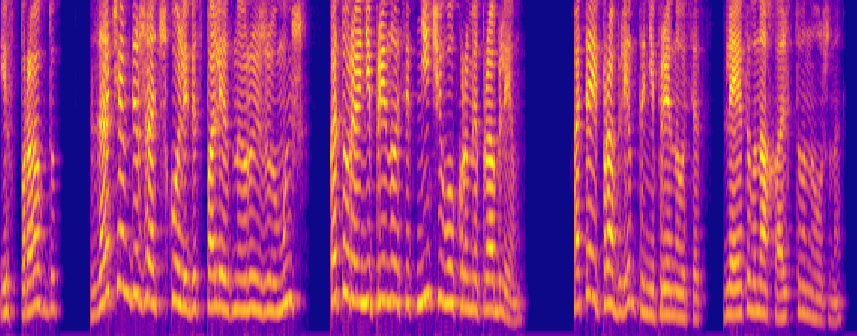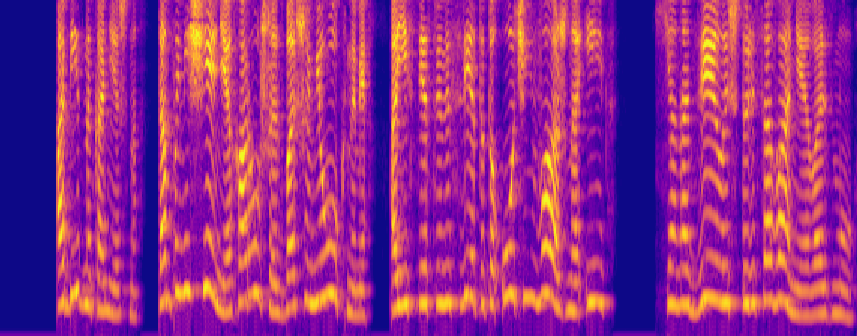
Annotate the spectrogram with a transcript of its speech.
И вправду, зачем держать в школе бесполезную рыжую мышь, которая не приносит ничего, кроме проблем? Хотя и проблем-то не приносят, для этого нахальство нужно. Обидно, конечно. Там помещение хорошее, с большими окнами, а естественный свет – это очень важно, и... Я надеялась, что рисование возьму.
